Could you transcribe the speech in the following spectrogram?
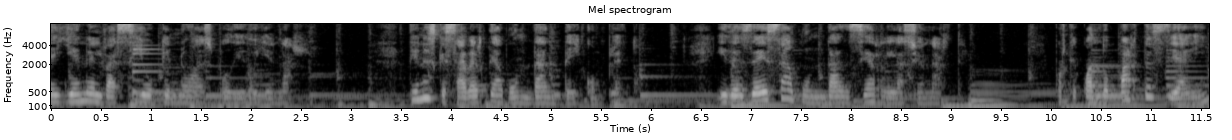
te llene el vacío que no has podido llenar. Tienes que saberte abundante y completo. Y desde esa abundancia relacionarte. Porque cuando partes de ahí,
